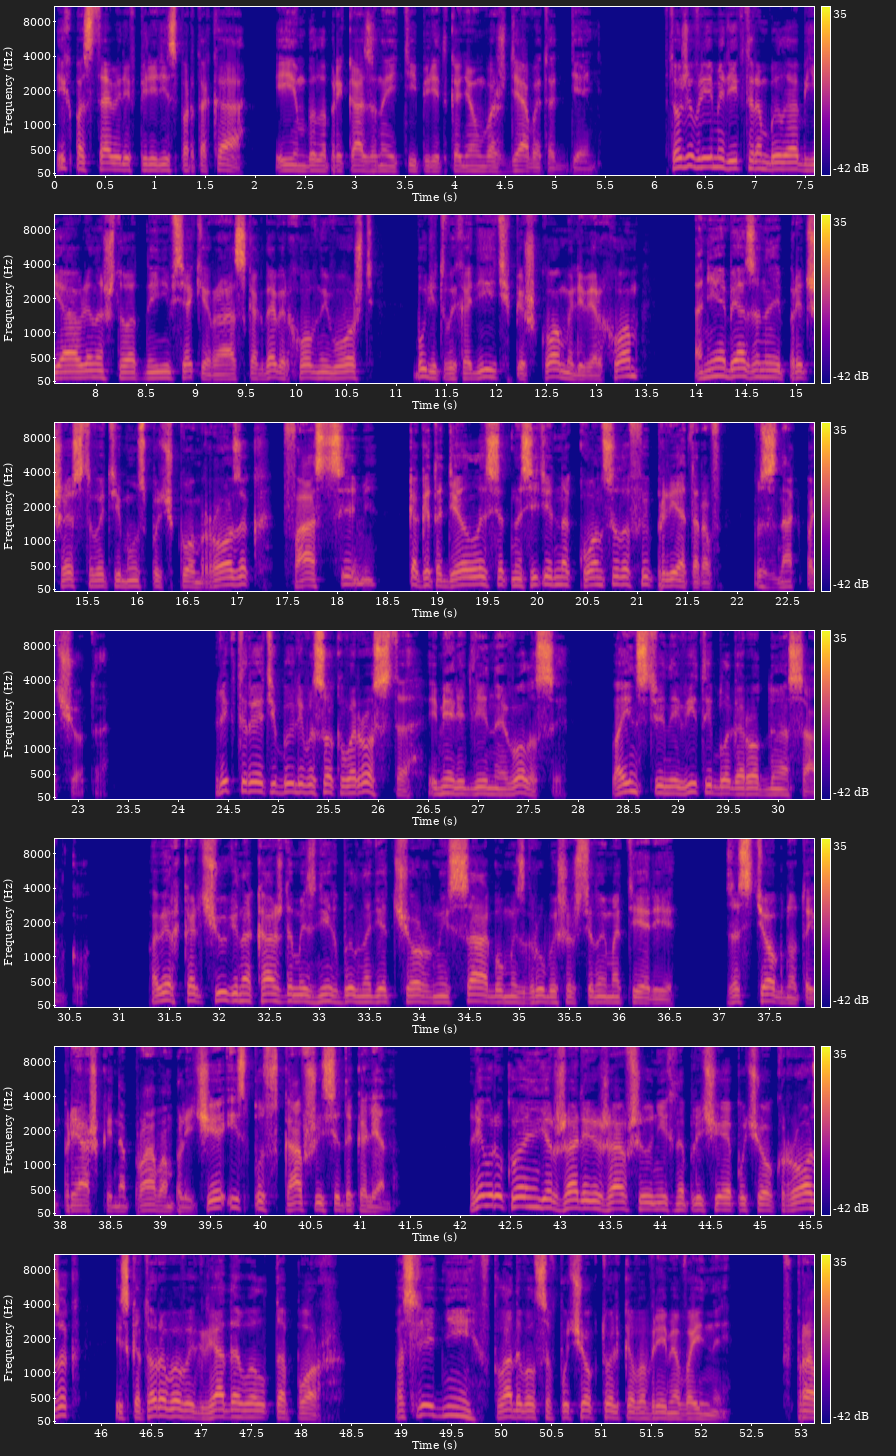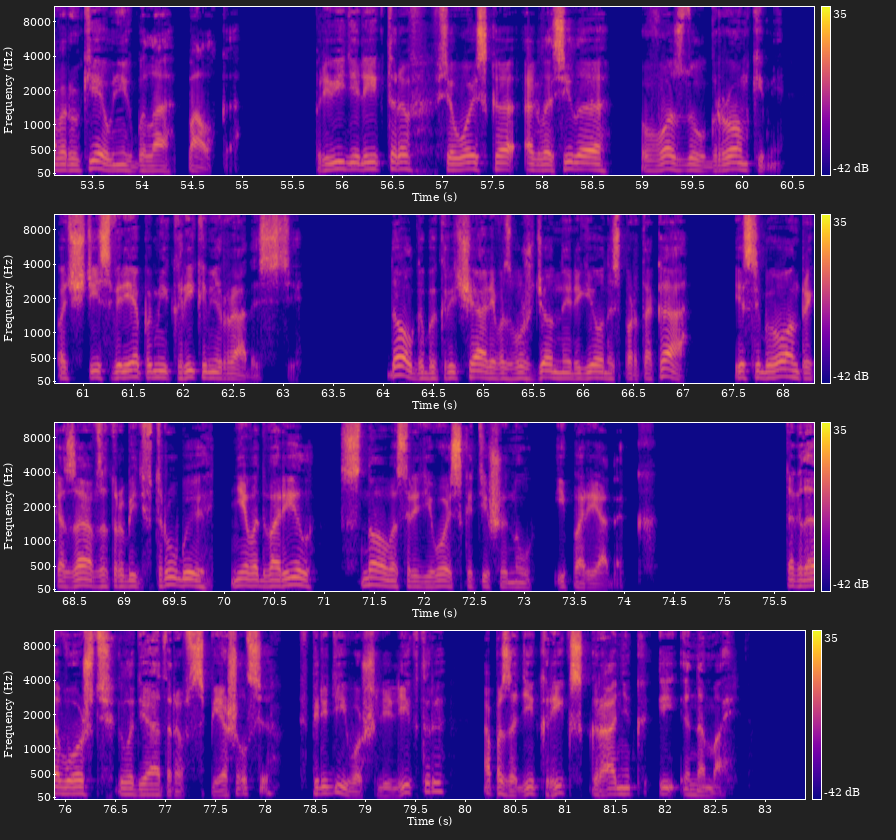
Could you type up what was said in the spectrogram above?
Их поставили впереди Спартака, и им было приказано идти перед конем вождя в этот день. В то же время ликторам было объявлено, что отныне всякий раз, когда верховный вождь будет выходить пешком или верхом, они обязаны предшествовать ему с пучком розок, фасциями, как это делалось относительно консулов и преторов в знак почета. Ликторы эти были высокого роста, имели длинные волосы, воинственный вид и благородную осанку. Поверх кольчуги на каждом из них был надет черный сагум из грубой шерстяной материи, застегнутой пряжкой на правом плече и спускавшейся до колен. Левой рукой они держали лежавший у них на плече пучок розок, из которого выглядывал топор. Последний вкладывался в пучок только во время войны. В правой руке у них была палка. При виде ликторов все войско огласило воздух громкими, почти свирепыми криками радости. Долго бы кричали возбужденные легионы Спартака, если бы он, приказав затрубить в трубы, не водворил снова среди войска тишину и порядок. Тогда вождь гладиаторов спешился, впереди его шли ликторы, а позади Крикс, Граник и Эномай.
